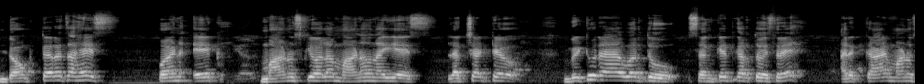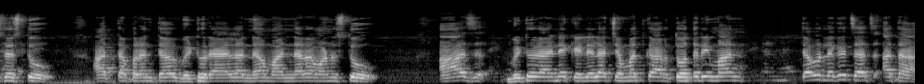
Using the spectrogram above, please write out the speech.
डॉक्टरच आहेस पण एक माणूस किंवा मानव नाही आहेस लक्षात ठेव विठुरायावर तू संकेत करतोयस रे. अरे काय माणूस आहेस तू? आत्तापर्यंत विठुरायाला न मानणारा माणूस तू. आज विठुरायाने केलेला चमत्कार तो तरी मान. त्यावर लगेचच आता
